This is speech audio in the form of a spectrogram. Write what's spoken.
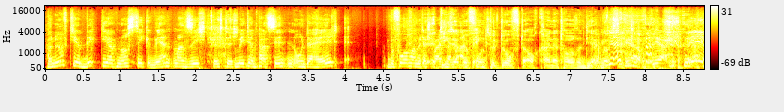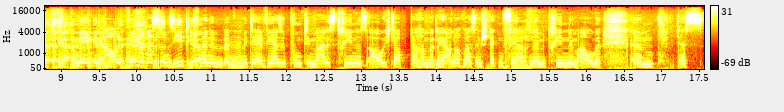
vernünftige Blickdiagnostik, während man sich Mhm. Richtig. mit dem Patienten unterhält, bevor man mit der Schweizer Dieser anfängt. Befund bedurfte auch keiner teuren Diagnostik. ja, ja. Nee, nee, genau. Und wie man das schon sieht, ich Ja. meine, mit der Eversio Punctimalis Tränen des Auge, ich glaube, da haben wir gleich auch noch was im Steckenpferd, ne, mit Tränen im Auge, ähm, das,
